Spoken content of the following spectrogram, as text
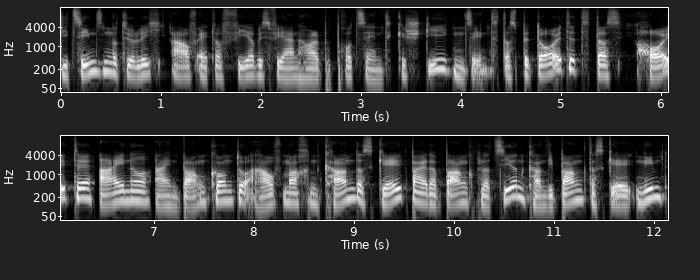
die Zinsen natürlich auf etwa 4 bis 4,5 Prozent gestiegen sind. Das bedeutet, dass heute einer ein Bankkonto aufmachen kann, das Geld bei der Bank platzieren kann, die Bank das Geld nimmt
